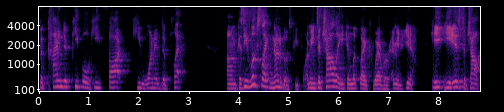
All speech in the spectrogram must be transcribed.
the kind of people he thought he wanted to play. Because um, he looks like none of those people. I mean, T'Challa, he can look like whoever. I mean, you know, he, he is T'Challa,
